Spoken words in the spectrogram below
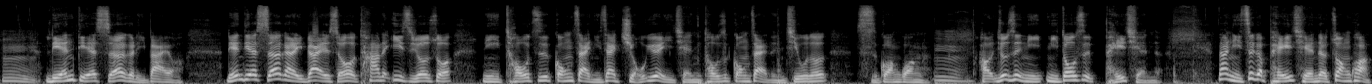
嗯，连跌十二个礼拜哦。连跌十二个礼拜的时候，他的意思就是说，你投资公债，你在九月以前你投资公债的，你几乎都死光光了。嗯，好，就是你你都是赔钱的。那你这个赔钱的状况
